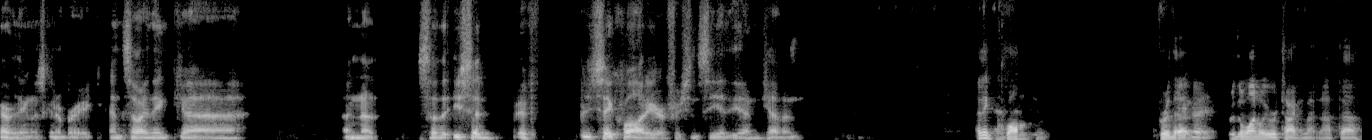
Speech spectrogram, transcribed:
everything was gonna break. And so I think, uh, another, so that you said, if, you say quality or efficiency at the end, Kevin, I think Yeah, qual thank you. for the, good. for the one we were talking about, not the,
